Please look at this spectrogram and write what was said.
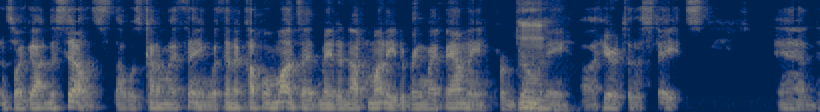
and so I got into sales. That was kind of my thing. Within a couple months, I had made enough money to bring my family from hmm. Germany mm. uh, here to the states. And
